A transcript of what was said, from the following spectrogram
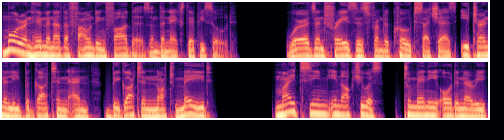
More on him and other founding fathers on the next episode. Words and phrases from the quote, such as eternally begotten and begotten not made, might seem innocuous to many ordinary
